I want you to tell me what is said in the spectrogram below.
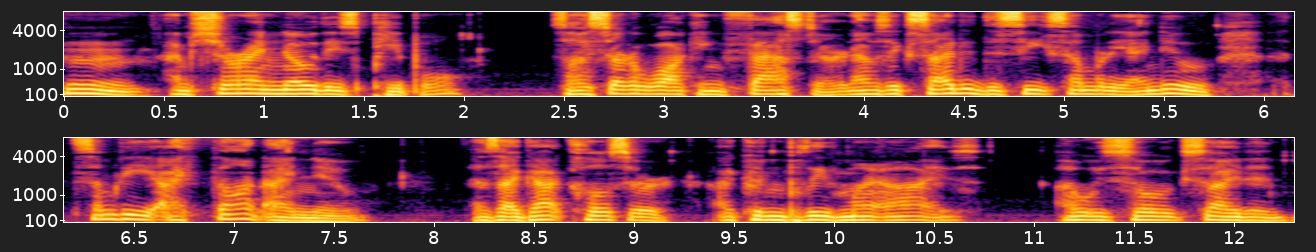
hmm, I'm sure I know these people. So I started walking faster, and I was excited to see somebody I knew, somebody I thought I knew. As I got closer, I couldn't believe my eyes. I was so excited.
